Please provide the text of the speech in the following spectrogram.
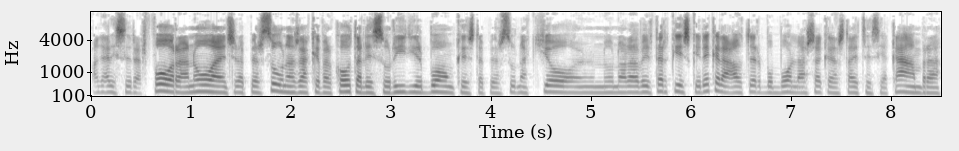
magari tirar fuori, no? Anche la persona già che qualcosa le sorridi bon che questa persona che non ha la perché che le crauter, bon bon lascia che la state sia cambra.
